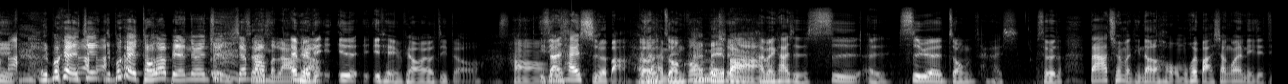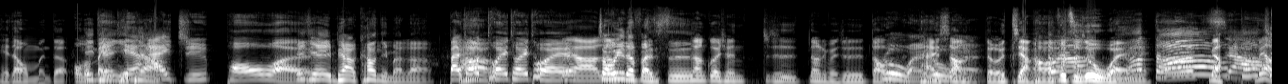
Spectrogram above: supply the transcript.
你，你不可以进，你不可以投到别人那边去。你先帮我们拉票。哎，每天一一天一票，要记得哦。好，已经开始了吧？还是还没？还没吧？还没开始，四呃四月中才开始。所以大家圈粉听到了后，我们会把相关的链接贴在我们的我们每天 IG po 文，一天一票靠你们了，拜托推推推，对啊，综艺的粉丝让贵圈就是让你们就是到台上得奖好吗？不止入围，没有没有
